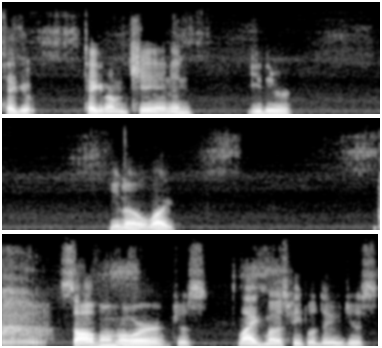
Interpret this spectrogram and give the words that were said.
take it take it on the chin and either you know, like solve them or just like most people do, just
